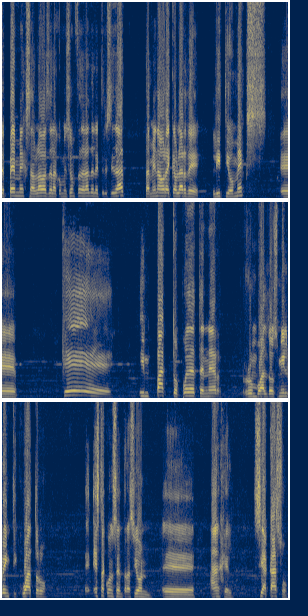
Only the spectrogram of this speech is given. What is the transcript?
de Pemex, hablabas de la Comisión Federal de Electricidad, también ahora hay que hablar de Litiomex. Eh, ¿Qué impacto puede tener rumbo al 2024 eh, esta concentración, eh, Ángel? Si acaso,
